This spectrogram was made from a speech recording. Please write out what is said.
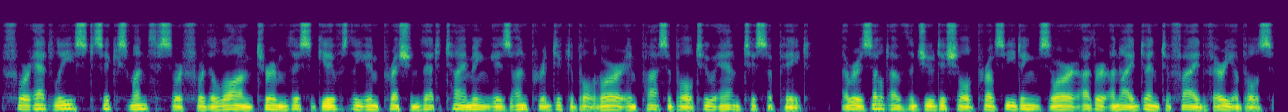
For at least six months or for the long term, this gives the impression that timing is unpredictable or impossible to anticipate. A result of the judicial proceedings or other unidentified variables.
